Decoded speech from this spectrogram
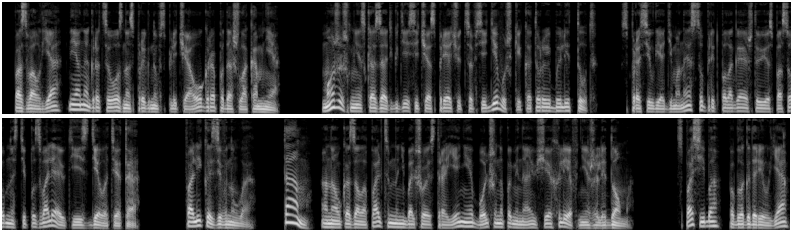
— позвал я, и она, грациозно спрыгнув с плеча Огра, подошла ко мне. «Можешь мне сказать, где сейчас прячутся все девушки, которые были тут?» — спросил я Димонессу, предполагая, что ее способности позволяют ей сделать это. Фалика зевнула. «Там!» — она указала пальцем на небольшое строение, больше напоминающее хлев, нежели дом. «Спасибо», — поблагодарил я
